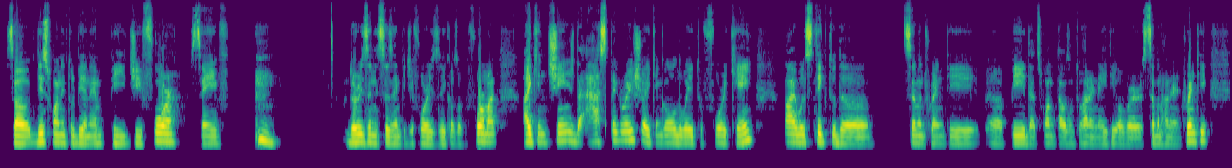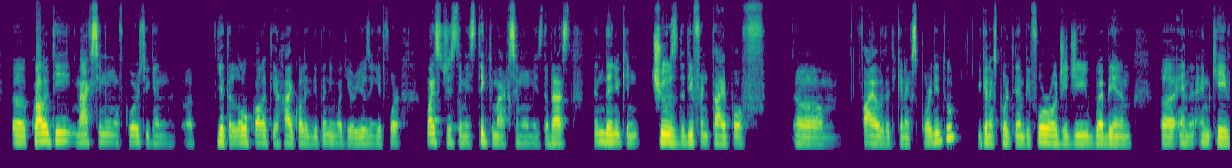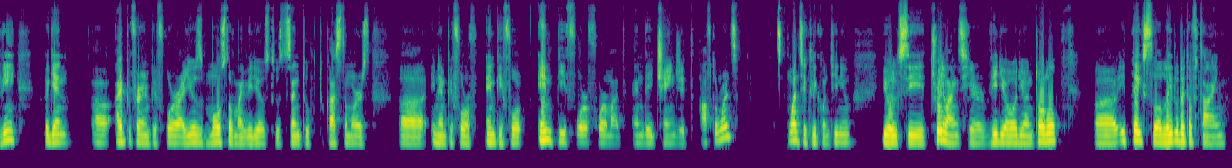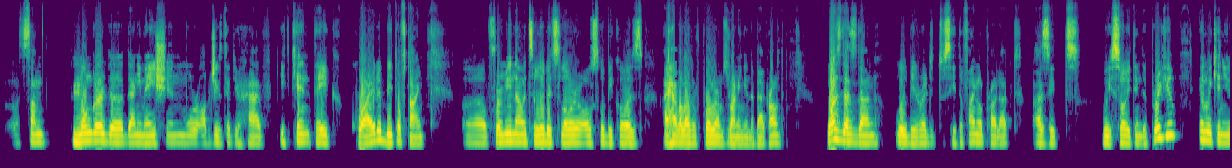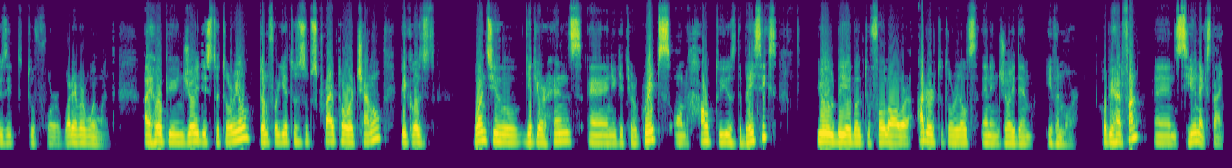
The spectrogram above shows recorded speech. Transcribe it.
So this one, it will be an MPG4 save. the reason it says MPG4 is because of the format. I can change the aspect ratio. I can go all the way to 4K. I will stick to the 720p. Uh, that's 1280 over 720. Uh, quality maximum, of course, you can uh, get a low quality, high quality, depending what you're using it for my suggestion is stick to maximum is the best and then you can choose the different type of um, file that you can export it to you can export it mp4 ogg webm uh, and mkv again uh, i prefer mp4 i use most of my videos to send to, to customers uh, in mp4 mp4 mp4 format and they change it afterwards once you click continue you'll see three lines here video audio and total uh, it takes a little bit of time. Uh, some longer the, the animation, more objects that you have, it can take quite a bit of time. Uh, for me now it's a little bit slower also because I have a lot of programs running in the background. Once that's done, we'll be ready to see the final product as it we saw it in the preview and we can use it to for whatever we want. I hope you enjoyed this tutorial. Don't forget to subscribe to our channel because once you get your hands and you get your grips on how to use the basics, you will be able to follow our other tutorials and enjoy them even more. Hope you had fun and see you next time.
